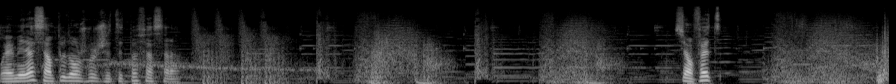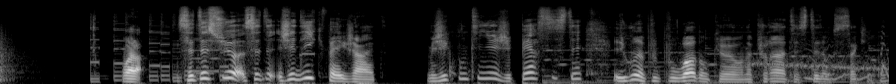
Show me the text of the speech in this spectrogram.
Ouais, mais là, c'est un peu dangereux. Je vais peut-être pas faire ça, là. Si, en fait... Voilà. C'était sûr. J'ai dit qu'il fallait que j'arrête. Mais j'ai continué, j'ai persisté. Et du coup, on n'a plus le pouvoir, donc euh, on n'a plus rien à tester, donc c'est ça qui est con.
